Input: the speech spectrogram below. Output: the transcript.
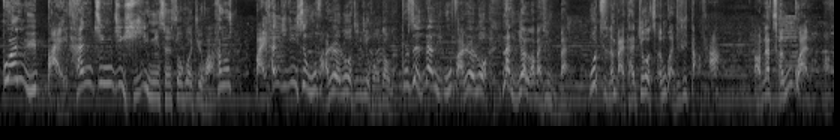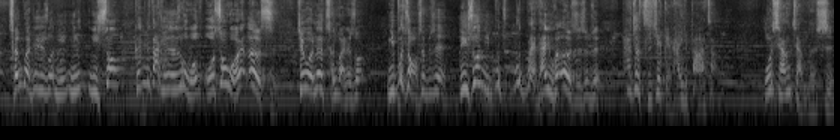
关于摆摊经济，习近平曾说过一句话，他说摆摊经济是无法热络经济活动的。不是，那你无法热络，那你要老百姓怎么办？我只能摆摊，结果城管就去打他。好，那城管啊，城管就去说你你你收，跟那大学生说我我说我会饿死，结果那个城管就说你不走是不是？你说你不不摆摊你会饿死是不是？他就直接给他一巴掌。我想讲的是。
